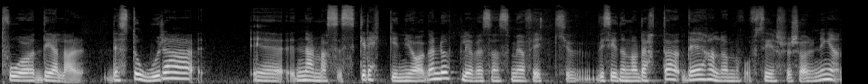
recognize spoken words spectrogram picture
två delar. Det stora, eh, närmast skräckinjagande upplevelsen som jag fick vid sidan av detta, det handlar om officersförsörjningen.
